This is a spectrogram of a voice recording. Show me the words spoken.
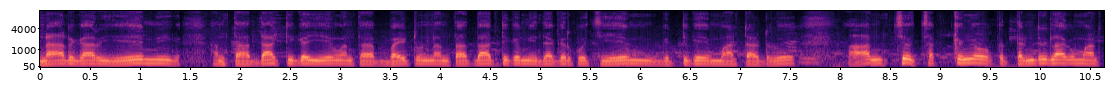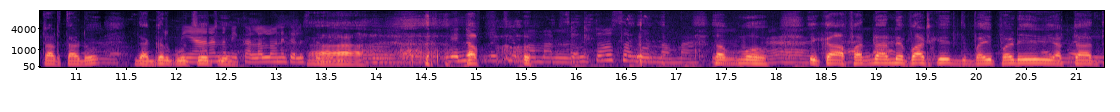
నాన్నగారు ఏమి అంత అదాటిగా ఏం అంత బయట ఉన్నంత అదాటిగా మీ దగ్గరకు వచ్చి ఏం గట్టిగా ఏం మాట్లాడరు. అంచ చక్కగా ఒక తండ్రిలాగా మాట్లాడతాడు. దగ్గర ఆనందం మీ కళ్ళల్లోనే తెలుస్తుంది. ఆ. అమ్మ మాకు సంతోషంగా ఉందమ్మా అమ్మో ఇక ఆ పాటికి భయపడి అట్ట అంత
